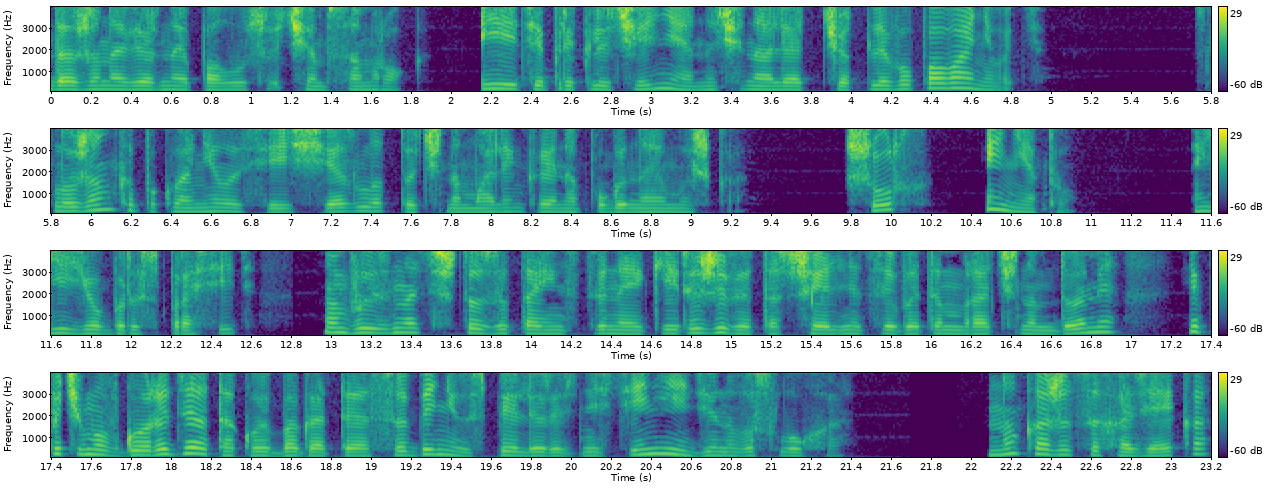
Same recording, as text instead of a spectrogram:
Даже, наверное, получше, чем сам Рок. И эти приключения начинали отчетливо пованивать. Служанка поклонилась и исчезла, точно маленькая напуганная мышка. Шурх и нету. Ее бы расспросить, вызнать, что за таинственная Кири живет отшельницей в этом мрачном доме и почему в городе о такой богатой особе не успели разнести ни единого слуха. Но, кажется, хозяйка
